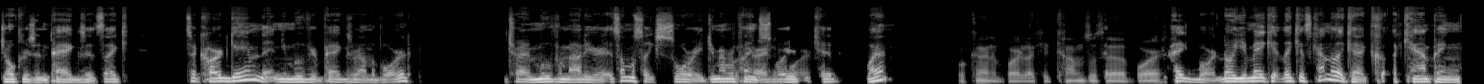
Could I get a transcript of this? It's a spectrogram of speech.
Jokers and Pegs. It's like it's a card game, and you move your pegs around the board. You try to move them out of your. It's almost like Sorry. Do you remember playing Sorry as a kid? What What kind of board? Like it comes with a board? peg board? No, you make it like it's kind of like a, a camping.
